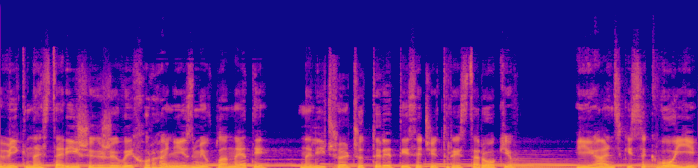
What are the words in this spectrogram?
Вік найстаріших живих організмів планети налічує 4300 років. Гігантські секвої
